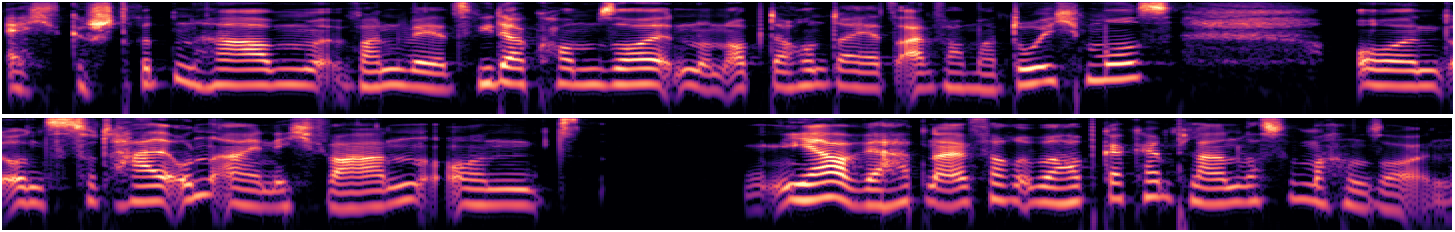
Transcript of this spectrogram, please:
echt gestritten haben, wann wir jetzt wiederkommen sollten und ob der Hund da jetzt einfach mal durch muss und uns total uneinig waren und ja, wir hatten einfach überhaupt gar keinen Plan, was wir machen sollen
